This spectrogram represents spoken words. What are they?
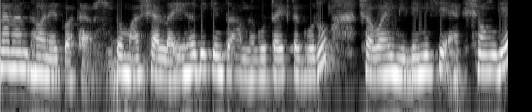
নানান ধরনের কথা। তো মার্শাল্লাহ এভাবে কিন্তু আমরা গোটা একটা গরু সবাই মিলেমিশে একসঙ্গে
